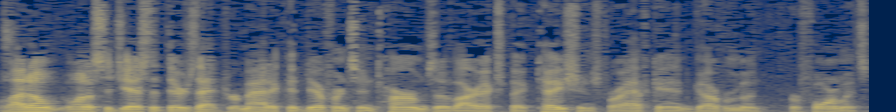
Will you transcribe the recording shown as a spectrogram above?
Well, I don't want to suggest that there's that dramatic a difference in terms of our expectations for Afghan government performance.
